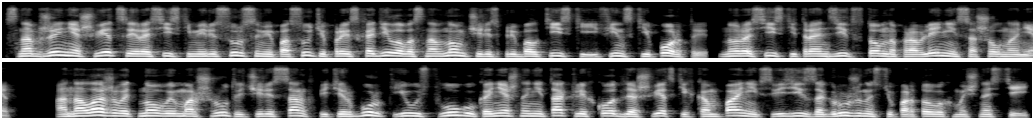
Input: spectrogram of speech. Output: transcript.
Снабжение Швеции российскими ресурсами по сути происходило в основном через прибалтийские и финские порты, но российский транзит в том направлении сошел на нет. А налаживать новые маршруты через Санкт-Петербург и Усть-Лугу, конечно, не так легко для шведских компаний в связи с загруженностью портовых мощностей.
